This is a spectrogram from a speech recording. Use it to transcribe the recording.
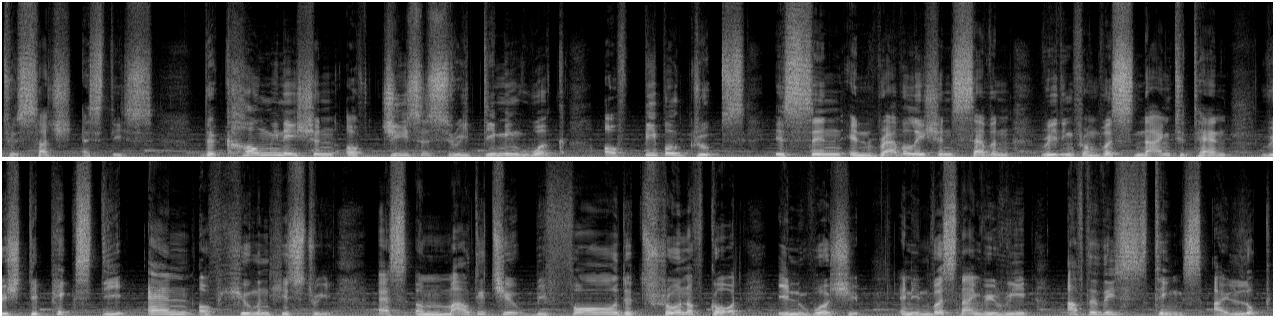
to such as this. The culmination of Jesus' redeeming work of people groups is seen in Revelation 7, reading from verse 9 to 10, which depicts the end of human history as a multitude before the throne of God in worship. And in verse 9 we read, After these things I looked,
